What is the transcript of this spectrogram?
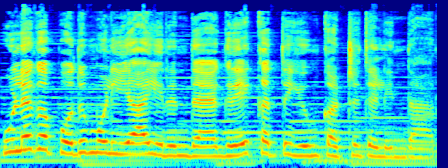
உலக பொதுமொழியாய் இருந்த கிரேக்கத்தையும் கற்று தெளிந்தார்.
